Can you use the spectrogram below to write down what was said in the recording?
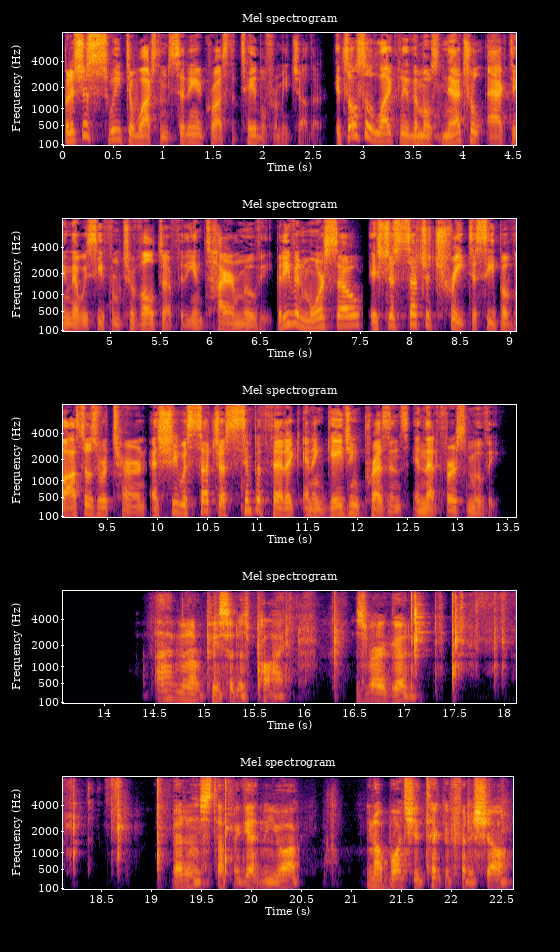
but it's just sweet to watch them sitting across the table from each other. It's also likely the most natural acting that we see from Travolta for the entire movie. But even more so, it's just such a treat to see Bovasso's return as she was such a sympathetic and engaging presence in that first movie. I have another piece of this pie. It's very good. Better than stuff I get in New York. You know, I bought you a ticket for the show.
